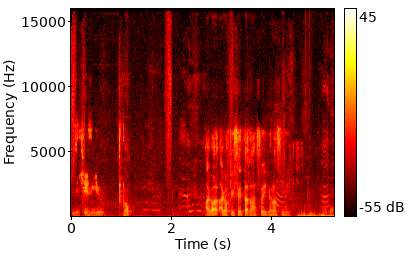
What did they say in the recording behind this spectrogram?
Is he chasing you? Nope. I got I got fixated lah, so he cannot see me. Okay.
